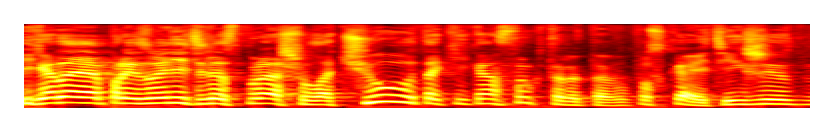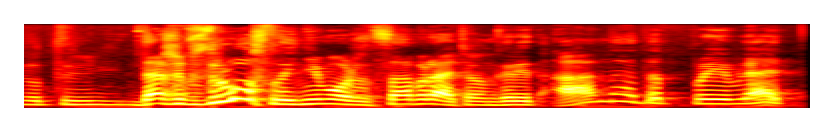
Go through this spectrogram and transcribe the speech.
и когда я производителя спрашивал, а что вы такие конструкторы-то выпускаете, их же вот, даже взрослый не может собрать, он говорит, а надо проявлять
